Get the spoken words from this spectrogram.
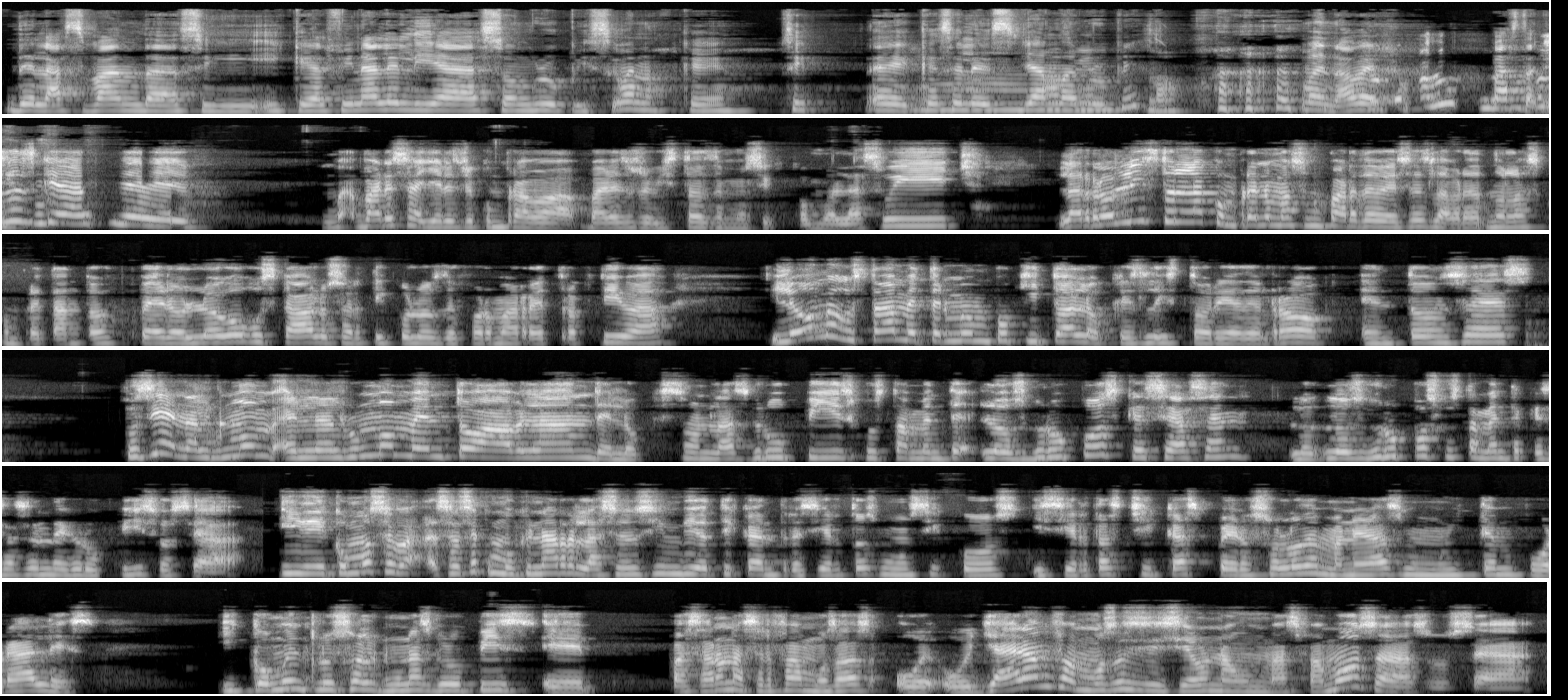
de las bandas y, y que al final el día son groupies. Bueno, que sí, eh, que se les mm, llama groupies. No. bueno, a ver, basta. Pues es que hace varios ayeres yo compraba varias revistas de música como la Switch. La Rolling Stone la compré nomás un par de veces, la verdad no las compré tanto, pero luego buscaba los artículos de forma retroactiva y luego me gustaba meterme un poquito a lo que es la historia del rock. Entonces, pues sí, en algún, en algún momento hablan de lo que son las groupies, justamente los grupos que se hacen, los, grupos justamente que se hacen de groupies, o sea, y de cómo se, va, se hace como que una relación simbiótica entre ciertos músicos y ciertas chicas, pero solo de maneras muy temporales. Y cómo incluso algunas groupies eh, pasaron a ser famosas o, o ya eran famosas y se hicieron aún más famosas, o sea,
